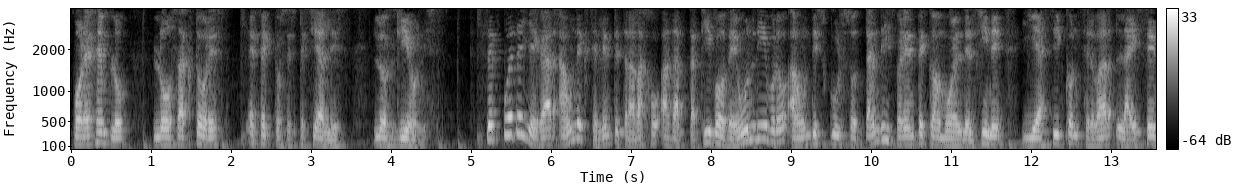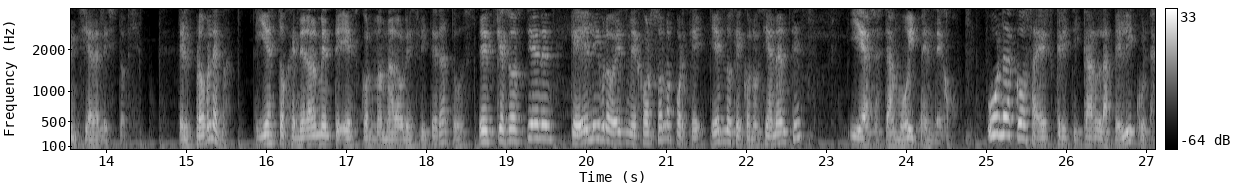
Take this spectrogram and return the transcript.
Por ejemplo, los actores, efectos especiales, los guiones. Se puede llegar a un excelente trabajo adaptativo de un libro a un discurso tan diferente como el del cine y así conservar la esencia de la historia. El problema, y esto generalmente es con mamadores literatos, es que sostienen que el libro es mejor solo porque es lo que conocían antes, y eso está muy pendejo. Una cosa es criticar la película,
